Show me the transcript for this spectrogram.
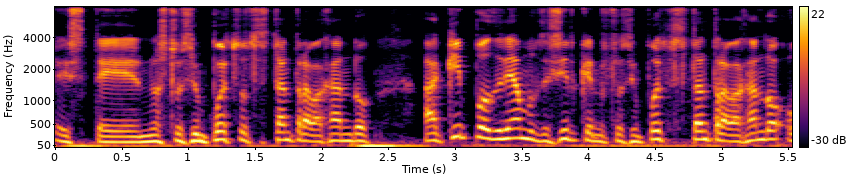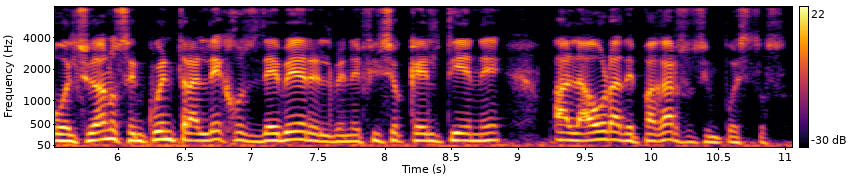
este, nuestros impuestos están trabajando? Aquí podríamos decir que nuestros impuestos están trabajando o el ciudadano se encuentra lejos de ver el beneficio que él tiene a la hora de pagar sus impuestos.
